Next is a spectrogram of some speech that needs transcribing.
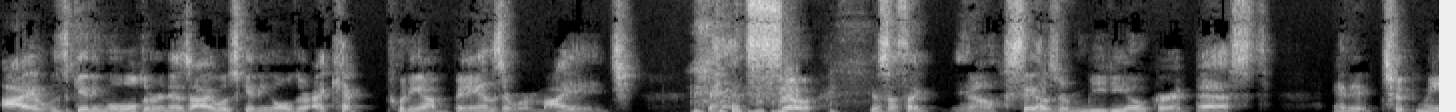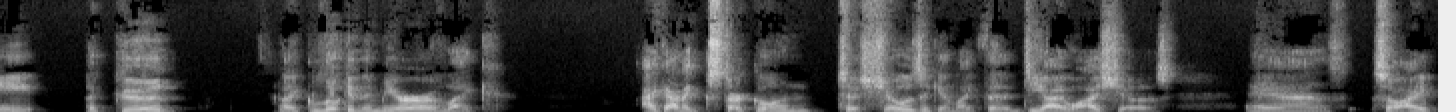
I was getting older, and as I was getting older, I kept putting out bands that were my age. so it's just like you know, sales are mediocre at best, and it took me a good like look in the mirror of like I got to start going to shows again, like the DIY shows, and so I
